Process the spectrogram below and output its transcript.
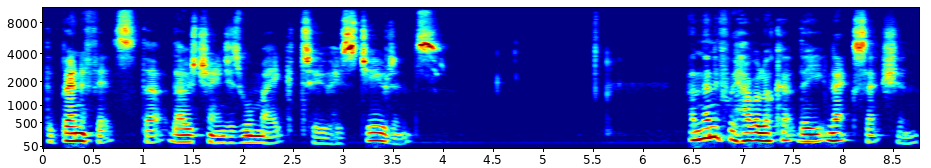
the benefits that those changes will make to his students. And then if we have a look at the next section,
